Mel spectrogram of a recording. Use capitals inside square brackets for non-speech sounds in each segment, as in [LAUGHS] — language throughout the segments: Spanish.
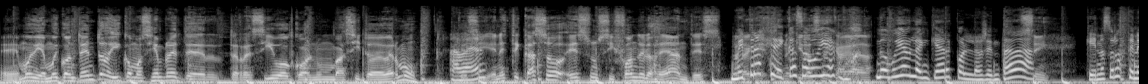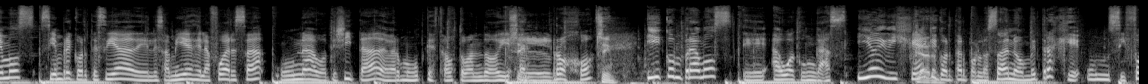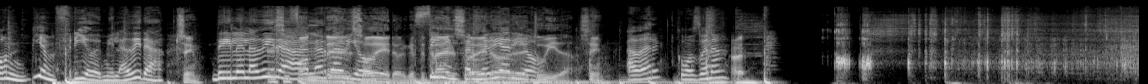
Eh, muy bien, muy contento y como siempre te, te recibo con un vasito de vermú. A ver. sí, en este caso es un sifón de los de antes. Me traje de no casa, voy a, no, voy a blanquear con la oyentada. Sí. Que nosotros tenemos siempre cortesía de les amigues de la fuerza una botellita de vermouth que estamos tomando hoy, Sí. el rojo. Sí. Y compramos eh, agua con gas. Y hoy dije, hay que cortar por lo sano. Me traje un sifón bien frío de mi heladera. Sí. De la El heladera a la del radio. sodero, el que te trae el sodero de tu vida. Sí. A ver, ¿cómo suena? A ver.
